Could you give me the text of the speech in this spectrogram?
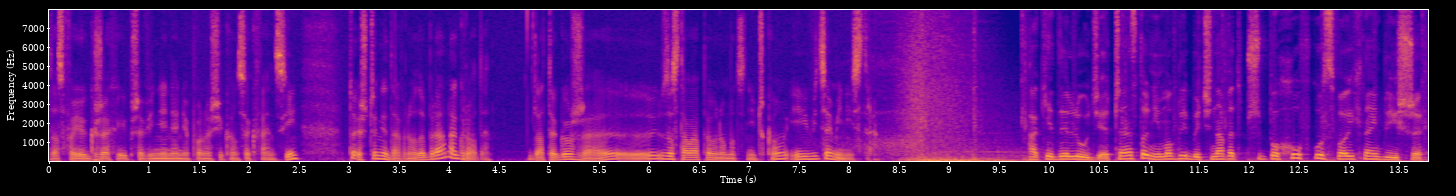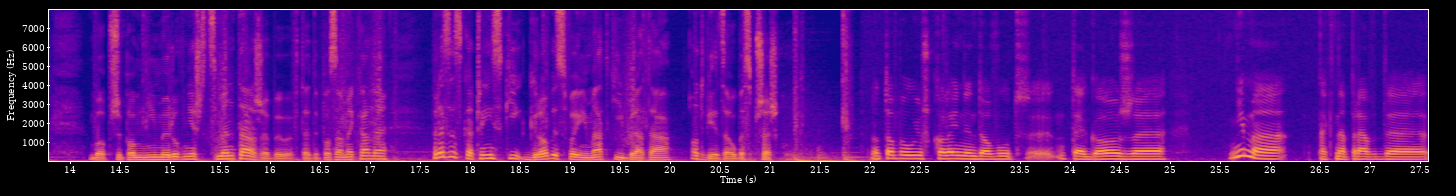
za swoje grzechy i przewinienia nie ponosi konsekwencji, to jeszcze niedawno odebrała nagrodę, dlatego że y, została pełnomocniczką i wiceministrem. A kiedy ludzie często nie mogli być nawet przy pochówku swoich najbliższych, bo przypomnijmy, również cmentarze były wtedy pozamykane, prezes Kaczyński groby swojej matki i brata odwiedzał bez przeszkód. No to był już kolejny dowód y, tego, że nie ma tak naprawdę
